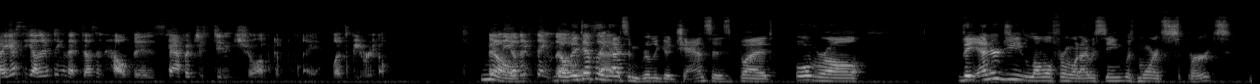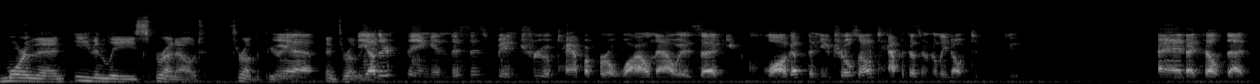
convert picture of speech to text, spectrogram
But I guess the other thing that doesn't help is Tampa just didn't show up to play. Let's be real. No, the other thing, no, they definitely that- had some really good chances, but overall, the energy level from what I was seeing was more in spurts, more than evenly spread out throughout the period Yeah. and throughout the, The other thing, and this has been true of Tampa for a while now, is that if you clog up the neutral zone, Tampa doesn't really know what to do. And I felt that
